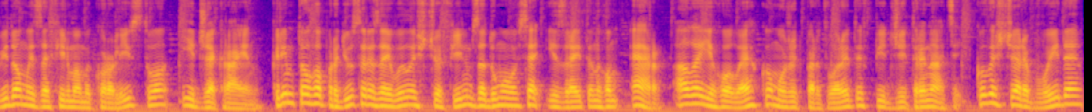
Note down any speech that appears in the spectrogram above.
відомий за фільмами Королівство і Джек Райан. Крім того, продюсери заявили, що фільм задумувався із рейтингом R, але його легко можуть перетворити в PG-13. Коли ж череп вийде,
